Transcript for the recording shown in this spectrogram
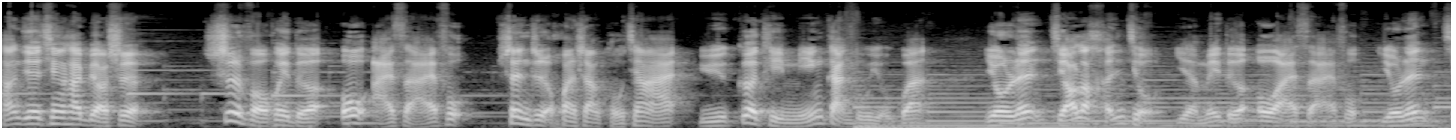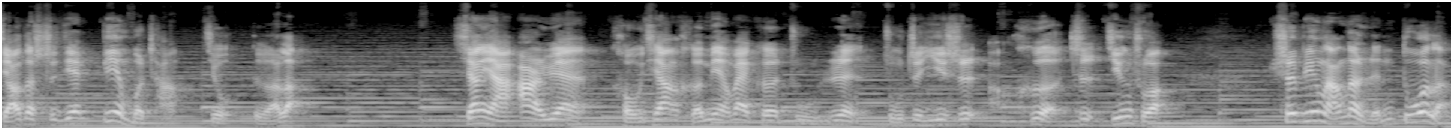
唐杰清还表示，是否会得 OSF？甚至患上口腔癌与个体敏感度有关，有人嚼了很久也没得 OSF，有人嚼的时间并不长就得了。湘雅二院口腔颌面外科主任主治医师贺志京说，吃槟榔的人多了，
